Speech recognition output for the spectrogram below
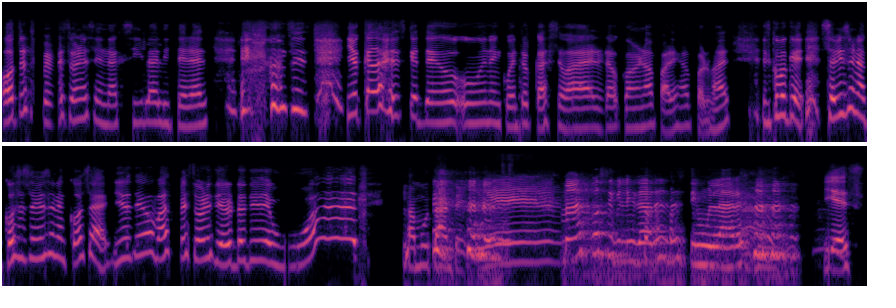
otras personas en la axila literal. Entonces, yo cada vez que tengo un encuentro casual o con una pareja formal, es como que, ¿sabes una cosa? ¿Sabes una cosa? Yo tengo más personas y el otro tiene, ¿what? La mutante. Más posibilidades de estimular. Yes.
